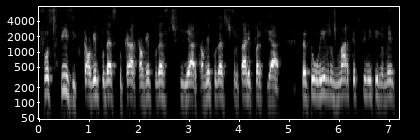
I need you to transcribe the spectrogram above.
que fosse físico, que alguém pudesse tocar, que alguém pudesse desfilhar, que alguém pudesse desfrutar e partilhar. Portanto, um livro marca definitivamente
